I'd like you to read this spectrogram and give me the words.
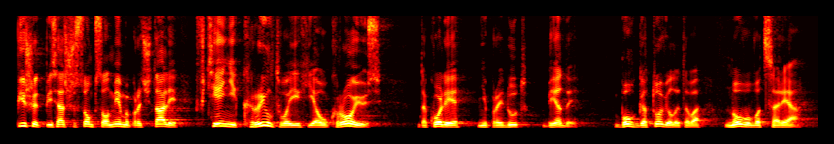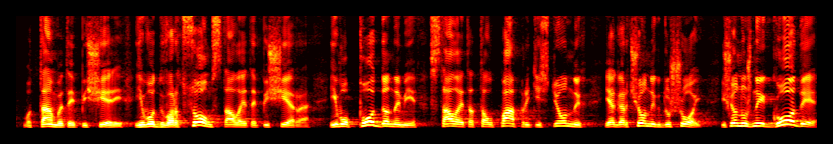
пишет в 56-м псалме, мы прочитали, «В тени крыл твоих я укроюсь, доколе не пройдут беды». Бог готовил этого нового царя, вот там, в этой пещере. Его дворцом стала эта пещера, его подданными стала эта толпа притесненных и огорченных душой. Еще нужны годы,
